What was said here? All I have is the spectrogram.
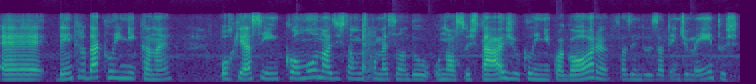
é, dentro da clínica, né? Porque, assim, como nós estamos começando o nosso estágio clínico agora, fazendo os atendimentos,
